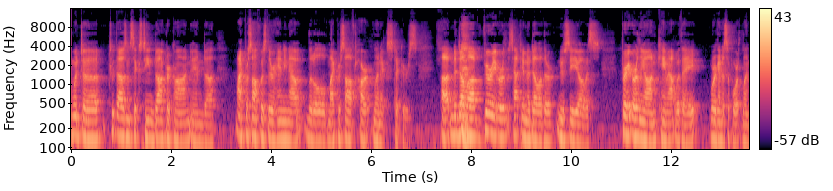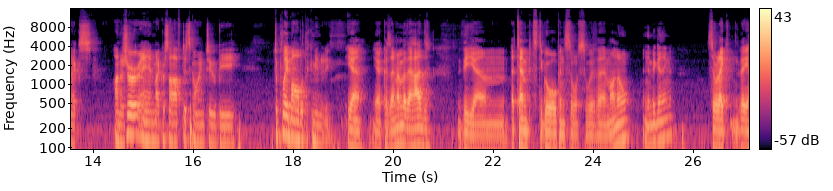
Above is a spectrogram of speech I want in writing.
went to 2016 DockerCon and uh, Microsoft was there handing out little Microsoft Heart Linux stickers. Uh, Nadella, very early, Satya Nadella, their new CEO, is very early on came out with a we're going to support Linux on Azure and Microsoft is going to be to play ball with the community. Yeah, yeah, because I remember they had the um, attempt to go open source with uh, Mono in the beginning. So like they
